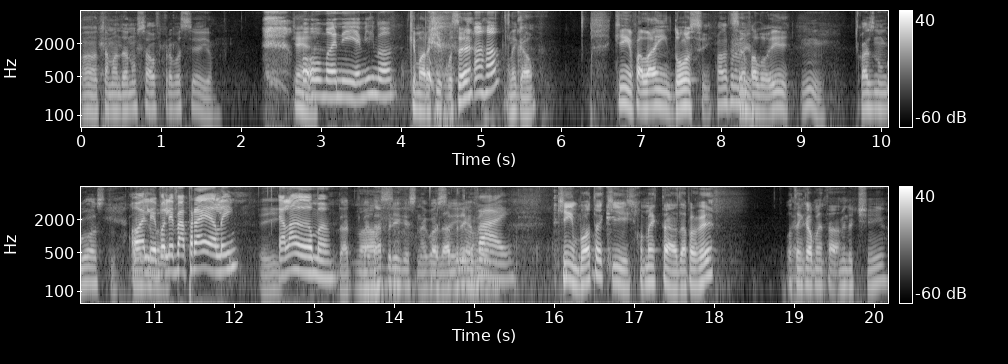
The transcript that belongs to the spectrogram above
ah, tá mandando um salve pra você aí, ó. Quem é? Ô, Mani, é minha irmã. Que mora aqui com você? Aham. Legal. Quem falar em doce, Fala pra você mim. falou aí. Hum, quase não gosto. Quase Olha, eu não. vou levar pra ela, hein? Ei. Ela ama. Dá- vai Nossa. dar briga esse negócio Vai dar aí. briga ó. Vai. Kim, bota aqui. Como é que tá? Dá pra ver? Ou tem que aumentar? Um minutinho.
